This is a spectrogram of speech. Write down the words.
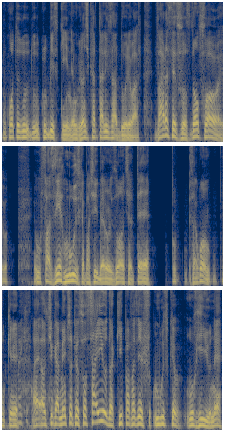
por conta do, do Clube Skin, é um grande catalisador, eu acho. Várias pessoas, não só eu, eu fazer música a partir de Belo Horizonte, até porque é antigamente a pessoa saiu daqui para fazer música no Rio, né?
